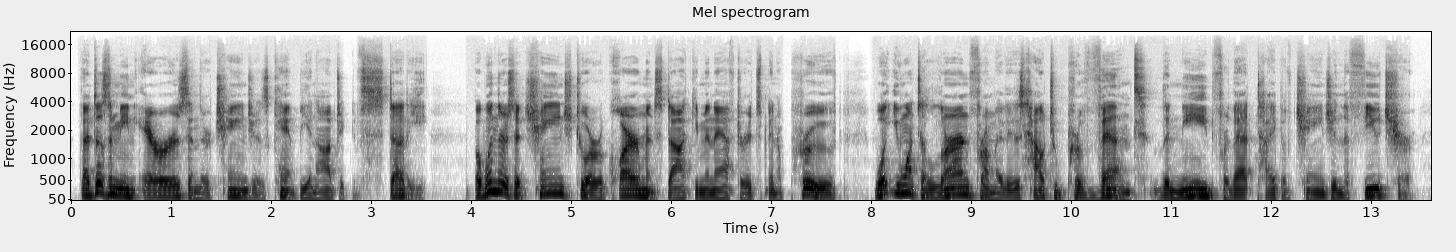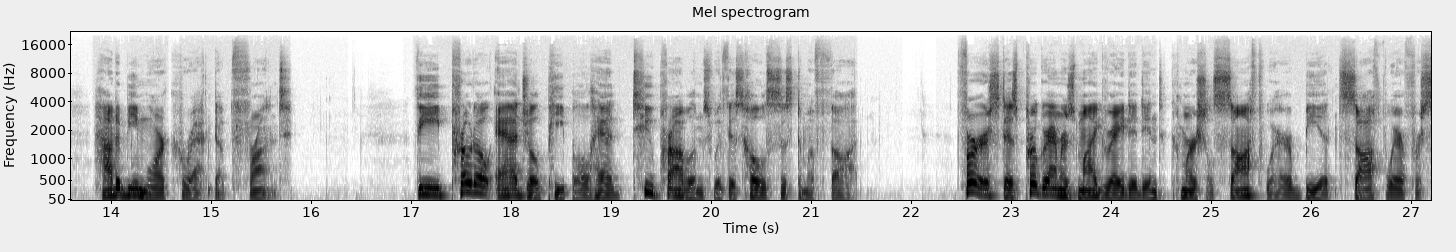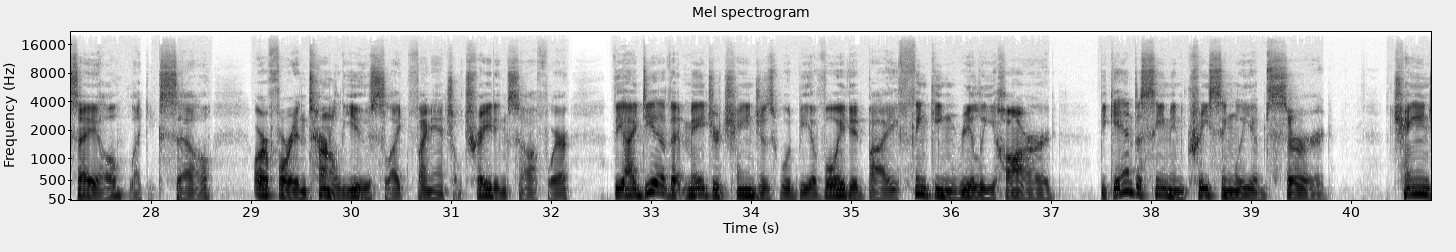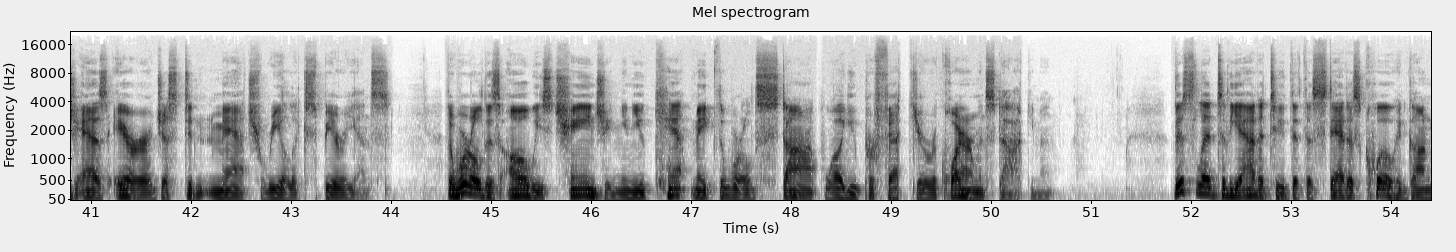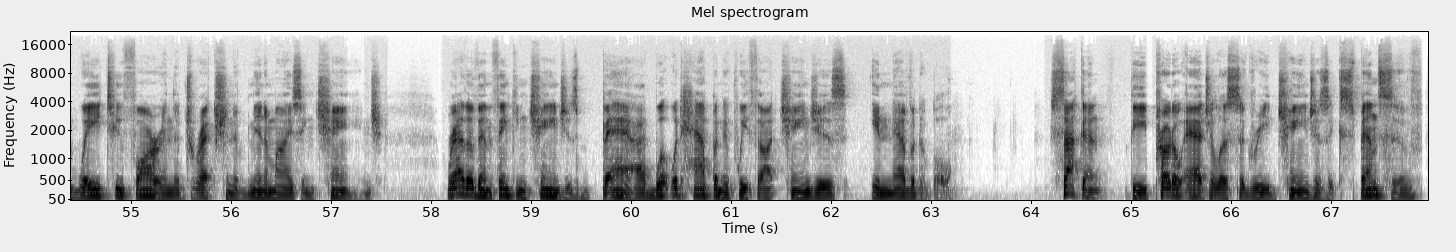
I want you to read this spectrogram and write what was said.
That doesn't mean errors and their changes can't be an object of study, but when there's a change to a requirements document after it's been approved, what you want to learn from it is how to prevent the need for that type of change in the future, how to be more correct up front. The proto agile people had two problems with this whole system of thought. First, as programmers migrated into commercial software, be it software for sale, like Excel, or for internal use, like financial trading software, the idea that major changes would be avoided by thinking really hard began to seem increasingly absurd. Change as error just didn't match real experience. The world is always changing, and you can't make the world stop while you perfect your requirements document. This led to the attitude that the status quo had gone way too far in the direction of minimizing change. Rather than thinking change is bad, what would happen if we thought change is inevitable? Second, the proto agilists agreed change is expensive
